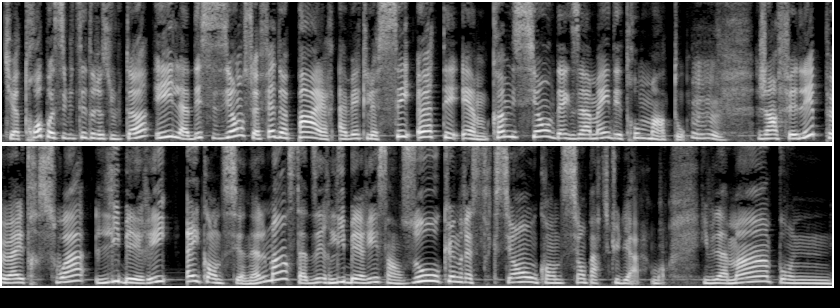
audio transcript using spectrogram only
qu'il y a trois possibilités de résultats et la décision se fait de pair avec le CETM, Commission d'examen des troubles mentaux. Mhm. Jean-Philippe peut être soit libéré inconditionnellement, c'est-à-dire libéré sans aucune restriction ou condition particulière. Bon, évidemment, pour une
